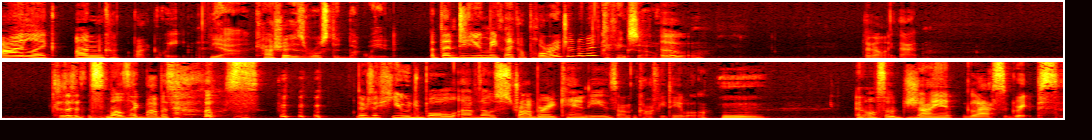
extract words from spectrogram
I like uncooked buckwheat. Yeah, Kasha is roasted buckwheat. But then do you make like a porridge out of it? I think so. Oh. I don't like that. Because it smells like Baba's house. There's a huge bowl of those strawberry candies on the coffee table. And also giant glass grapes.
